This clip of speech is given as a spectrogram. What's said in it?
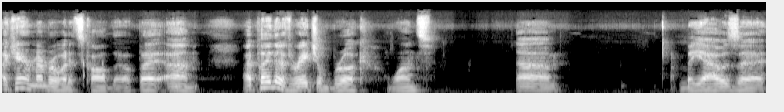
I can't remember what it's called though. But um, I played there with Rachel Brooke once. Um, but yeah, I was uh,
